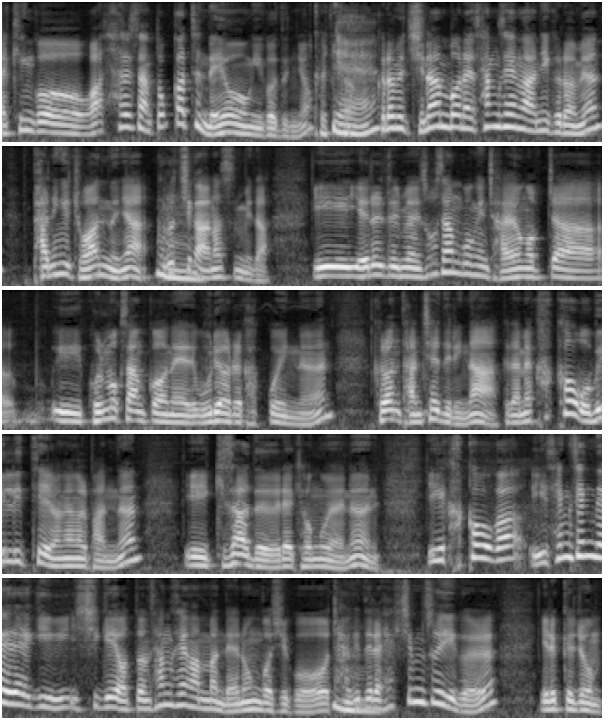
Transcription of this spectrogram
밝힌 거와 사실상 똑같은 내용이거든요. 그렇죠. 예. 그러면 지난번에 상생안이 그러면 반응이 좋았느냐? 그렇지가 음. 않았습니다. 이 예를 들면 소상공인 자영업자 이 골목 상권의 우려를 갖고 있는 그런 단체들이나 그다음에 카카오 모빌리티의 영향을 받는 이 기사들의 경우에는 이게 카카오가 이 생색내기 식의 어떤 상생안만 내놓은 것이고 자기들의 핵심 수익을 이렇게 좀,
